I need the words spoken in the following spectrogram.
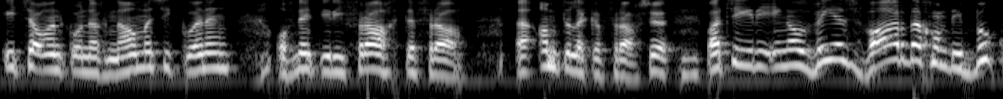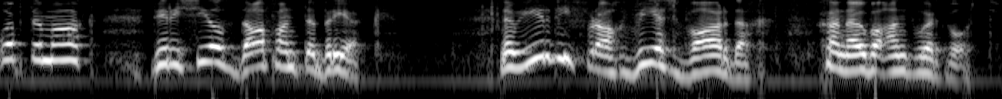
iets sou aankondig namens die koning of net hierdie vraag te vra, 'n amptelike vraag. So, wat sê hierdie engel? Wie is waardig om die boek oop te maak, deur die seels daarvan te breek? Nou hierdie vraag, wie is waardig, gaan nou beantwoord word.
